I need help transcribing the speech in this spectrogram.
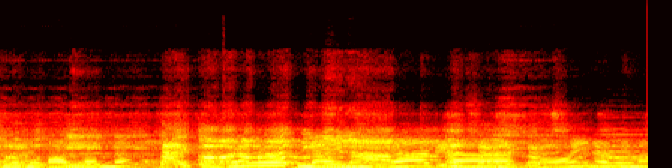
করতে পারলাম না। Good night. টাটা। জয় রাধে মা।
